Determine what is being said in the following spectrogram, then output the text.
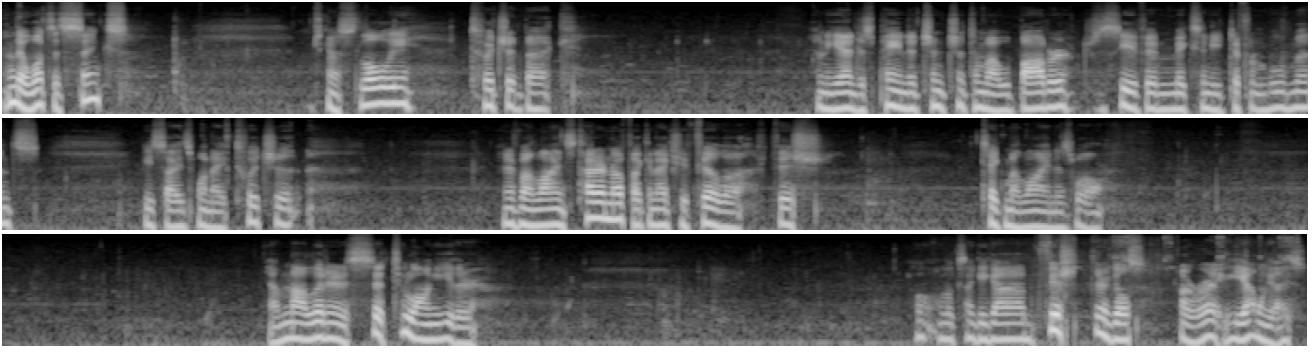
And then once it sinks, I'm just gonna slowly twitch it back. And again, just paying attention to my bobber just to see if it makes any different movements besides when I twitch it. And if my line's tight enough, I can actually feel the fish take my line as well. I'm not letting it sit too long either. Oh, looks like you got a fish. There it goes. All right, you got one, guys.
